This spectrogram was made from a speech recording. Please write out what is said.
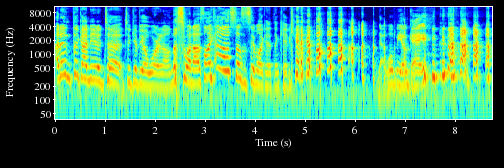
I didn't think I needed to to give you a warning on this one. I was like, oh, this doesn't seem like anything kid can handle. No, we'll be okay.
